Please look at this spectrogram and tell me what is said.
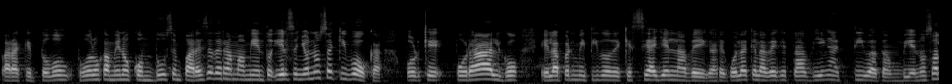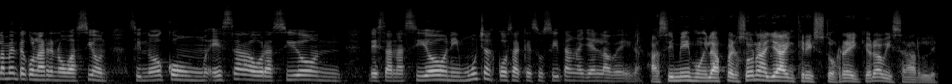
para que todo, todos los caminos conducen para ese derramamiento. Y el Señor no se equivoca, porque por algo Él ha permitido de que sea allá en La Vega. Recuerda que La Vega está bien activa también, no solamente con la renovación, sino con esa oración de sanación y muchas cosas que suscitan allá en La Vega. Así mismo, y las personas allá en Cristo Rey, quiero avisarle,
